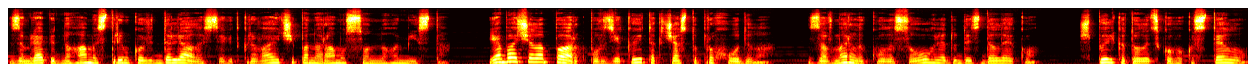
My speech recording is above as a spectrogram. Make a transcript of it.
Земля під ногами стрімко віддалялася, відкриваючи панораму сонного міста. Я бачила парк, повз який так часто проходила, завмерле колесо огляду десь далеко, шпиль католицького костелу,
